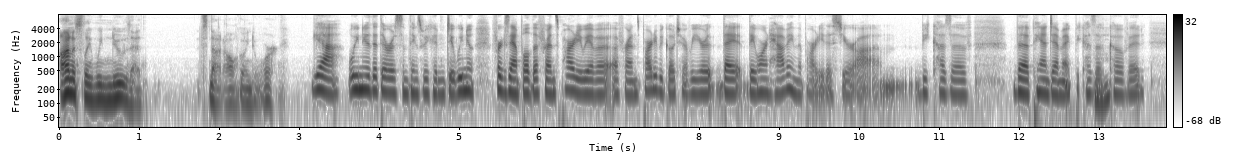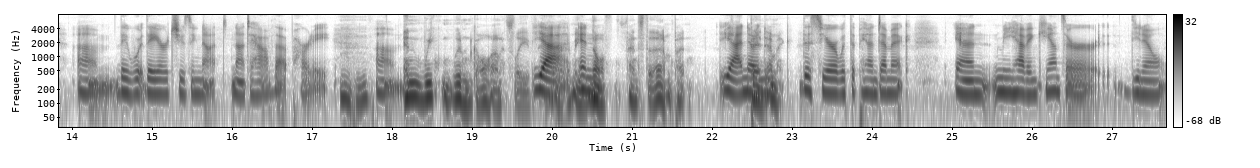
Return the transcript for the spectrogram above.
honestly, we knew that it's not all going to work. Yeah, we knew that there were some things we couldn't do. We knew, for example, the friends party. We have a, a friends party we go to every year. They they weren't having the party this year um, because of the pandemic, because of COVID. Um, they were they are choosing not not to have that party. Um, And we wouldn't go on honestly. if- Yeah, I mean, and- no offense to them, but yeah, no, Pandemic. this year with the pandemic and me having cancer, you know,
